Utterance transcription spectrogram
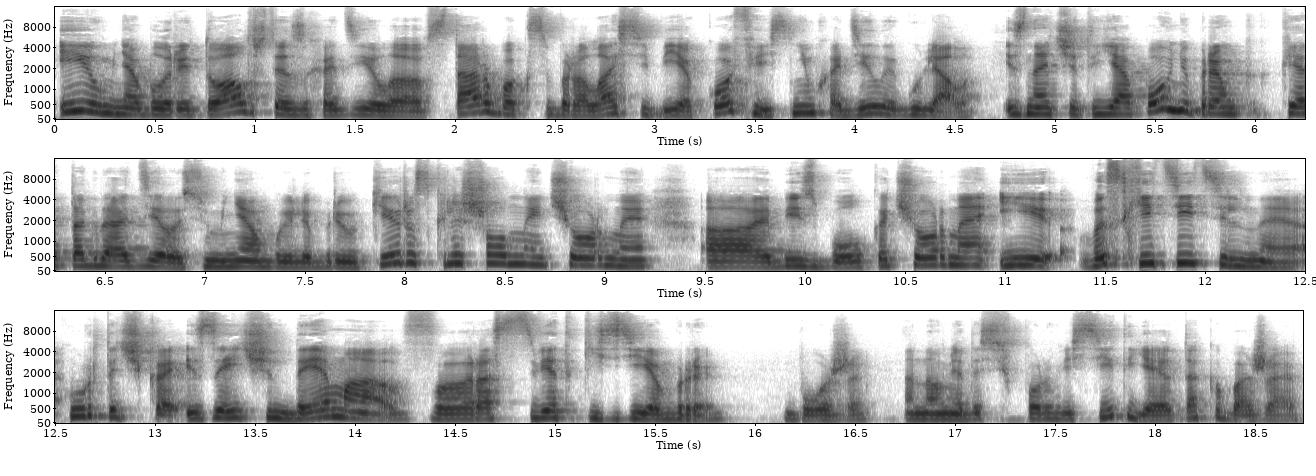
И у меня был ритуал, что я заходила в Starbucks, брала себе кофе и с ним ходила и гуляла. И значит, я помню прям, как я тогда оделась. У меня были брюки расклешенные черные, э, бейсболка черная и восхитительная курточка из H&M в расцветке зебры. Боже, она у меня до сих пор висит, я ее так обожаю.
